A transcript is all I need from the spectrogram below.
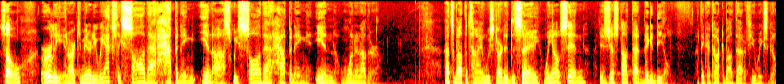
So, early in our community, we actually saw that happening in us. We saw that happening in one another. That's about the time we started to say, well, you know, sin is just not that big a deal. I think I talked about that a few weeks ago.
